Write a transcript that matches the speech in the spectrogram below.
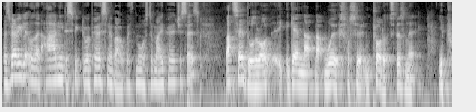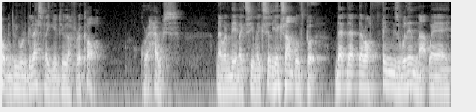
There's very little that I need to speak to a person about with most of my purchases. That said, though, there are again that that works for certain products, doesn't it? You probably would be less likely to do that for a car or a house. Now, and they might seem like silly examples, but there, there, there are things within that where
